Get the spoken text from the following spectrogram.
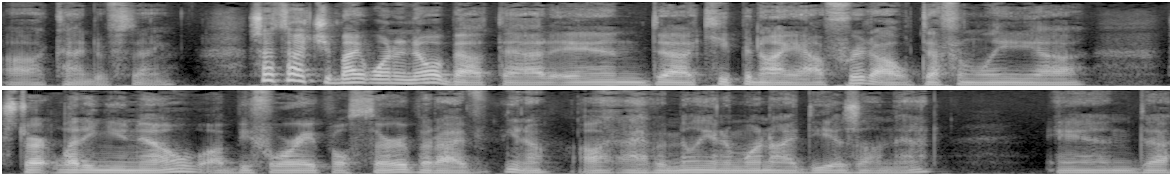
uh, kind of thing. So I thought you might want to know about that and uh, keep an eye out for it. I'll definitely start letting you know uh, before April 3rd, but I've, you know, I have a million and one ideas on that. And uh,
